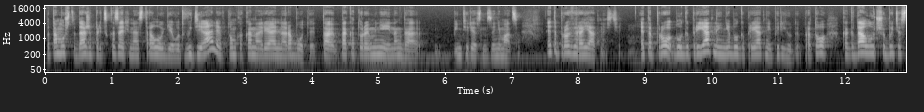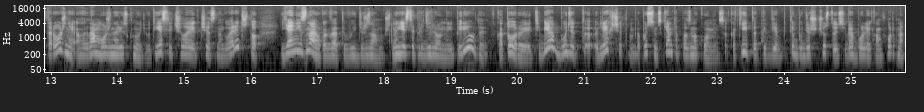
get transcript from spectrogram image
Потому что даже предсказательная астрология вот в идеале, в том, как она реально работает, та, та которая мне иногда интересно заниматься, это про вероятности. Это про благоприятные и неблагоприятные периоды, про то, когда лучше быть осторожнее, а когда можно рискнуть. Вот если человек честно говорит, что я не знаю, когда ты выйдешь замуж, но есть определенные периоды, в которые тебе будет легче, там, допустим, с кем-то познакомиться, какие-то, где ты будешь чувствовать себя более комфортно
